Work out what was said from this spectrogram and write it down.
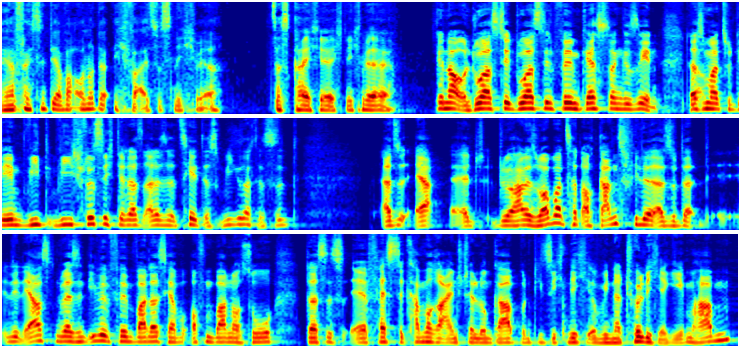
Ja, vielleicht sind die aber auch noch da. Ich weiß es nicht mehr. Das kann ich ja echt nicht mehr. Genau, und du hast, den, du hast den Film gestern gesehen. Das ja. mal zu dem, wie, wie schlüssig dir das alles erzählt ist. Wie gesagt, es sind, also er, er, Johannes Roberts hat auch ganz viele, also da, in den ersten Resident Evil Filmen war das ja offenbar noch so, dass es äh, feste Kameraeinstellungen gab und die sich nicht irgendwie natürlich ergeben haben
